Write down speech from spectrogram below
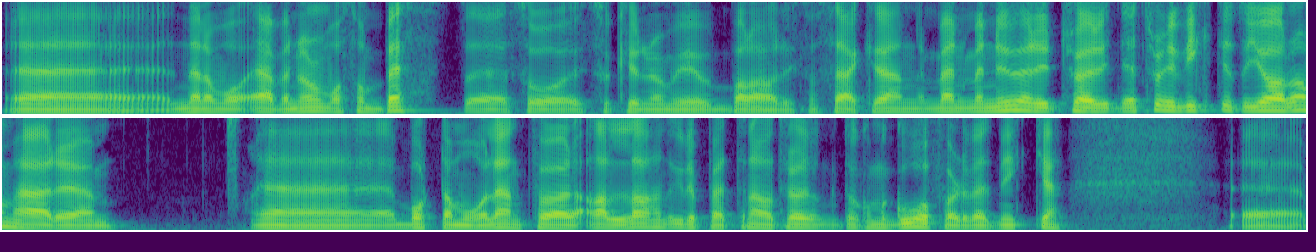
Eh, när de var, även när de var som bäst eh, så, så kunde de ju bara liksom säkra en. Men, men nu är det, tror jag, jag tror det är viktigt att göra de här eh, eh bortamålen för alla gruppettorna och jag tror de kommer gå för det väldigt mycket. Eh,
